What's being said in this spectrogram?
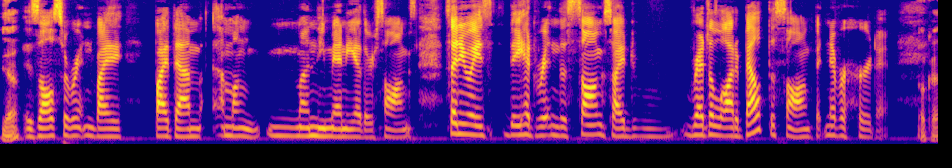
Yeah. is also written by by them among many many other songs. So, anyways, they had written this song, so I'd read a lot about the song, but never heard it. Okay.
